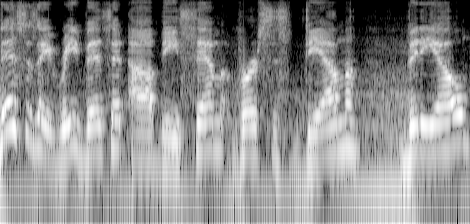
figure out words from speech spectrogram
This is a revisit of the SIMM versus DIMM video.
